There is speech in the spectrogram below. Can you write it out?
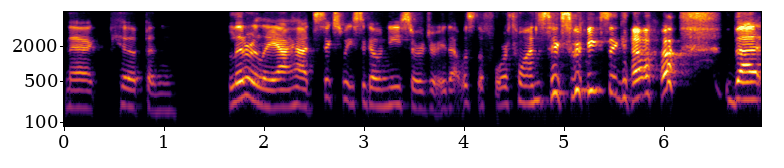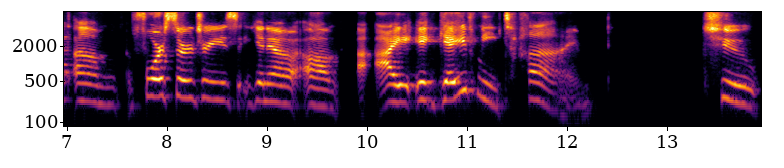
neck, hip, and literally I had six weeks ago knee surgery. That was the fourth one six weeks ago. that um, four surgeries, you know, um, I it gave me time to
